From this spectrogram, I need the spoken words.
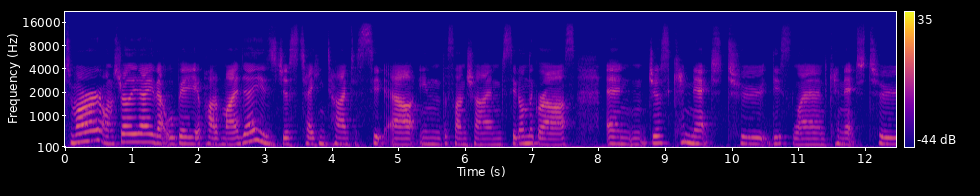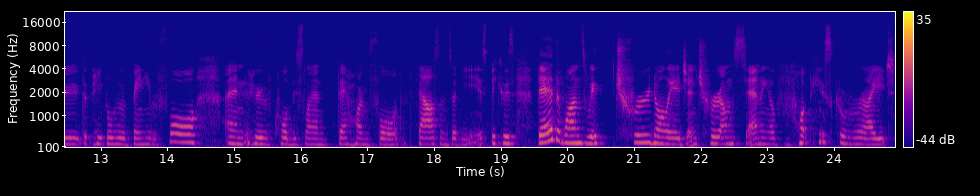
tomorrow on Australia Day, that will be a part of my day is just taking time to sit out in the sunshine, sit on the grass, and just connect to this land, connect to the people who have been here before and who have called this land their home for thousands of years because they're the ones with true knowledge and true understanding of what this great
